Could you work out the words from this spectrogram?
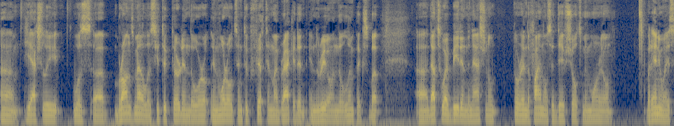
um, he actually was a bronze medalist. He took third in the world in worlds and took fifth in my bracket in, in Rio in the Olympics. But uh, that's who I beat in the national or in the finals at Dave Schultz Memorial. But anyways,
